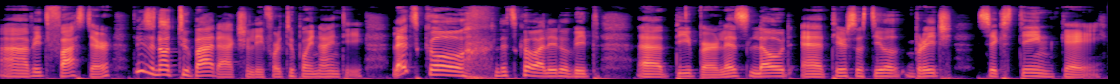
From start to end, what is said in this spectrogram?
a bit faster. This is not too bad actually for 2.90. Let's go, let's go a little bit uh, deeper. Let's load uh, Tears of Steel Bridge 16K.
